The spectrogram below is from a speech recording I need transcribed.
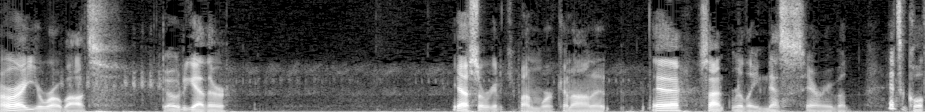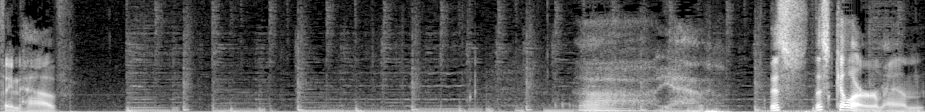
Alright, you robots. Go together. Yeah, so we're gonna keep on working on it. Eh, it's not really necessary, but it's a cool thing to have. Uh, yeah. This this killer, man.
